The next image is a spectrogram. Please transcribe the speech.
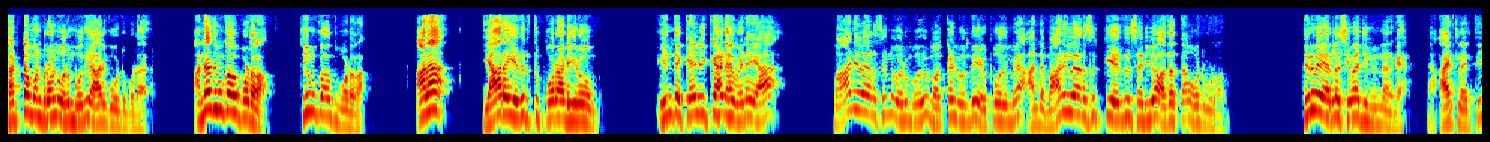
சட்டமன்றம்னு வரும்போது யாருக்கு ஓட்டு போட? திமுகவுக்கு போடலாம். திமுகவுக்கு போடலாம். ஆனால் யாரை எதிர்த்து போராடுகிறோம்? இந்த கேள்விக்கான விடையா? மாநில அரசுன்னு வரும்போது மக்கள் வந்து எப்போதுமே அந்த மாநில அரசுக்கு எது சரியோ அதைத்தான் ஓட்டு போடுவாங்க. திருவையாறில் சிவாஜி நின்னாருங்க. ஆயிரத்தி தொள்ளாயிரத்தி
